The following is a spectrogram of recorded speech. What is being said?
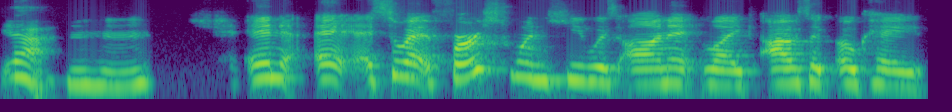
Yeah. hmm And uh, so at first, when he was on it, like I was like, okay,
